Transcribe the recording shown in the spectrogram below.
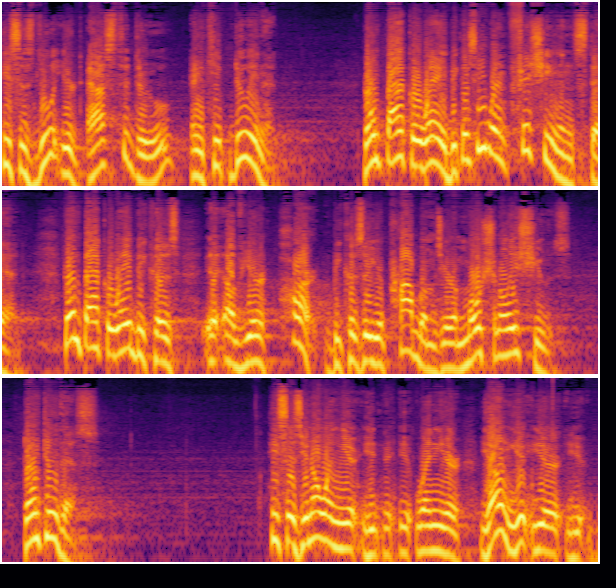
He says, do what you're asked to do and keep doing it. Don't back away because he went fishing instead. Don't back away because eh, of your heart, because of your problems, your emotional issues. Don't do this. He says, you know, when you're, you, when you're young, you, you're, you,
